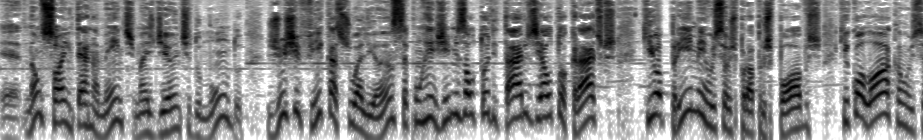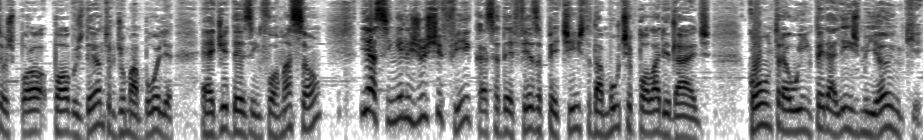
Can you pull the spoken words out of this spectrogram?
é, não só internamente, mas diante do mundo, justifica a sua aliança com regimes autoritários e autocráticos que oprimem os seus próprios povos, que colocam os seus povos dentro de uma bolha é, de desinformação, e assim ele justifica essa defesa petista da multipolaridade contra o imperialismo yankee.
